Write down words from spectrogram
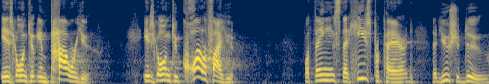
is going to empower you, is going to qualify you for things that He's prepared that you should do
